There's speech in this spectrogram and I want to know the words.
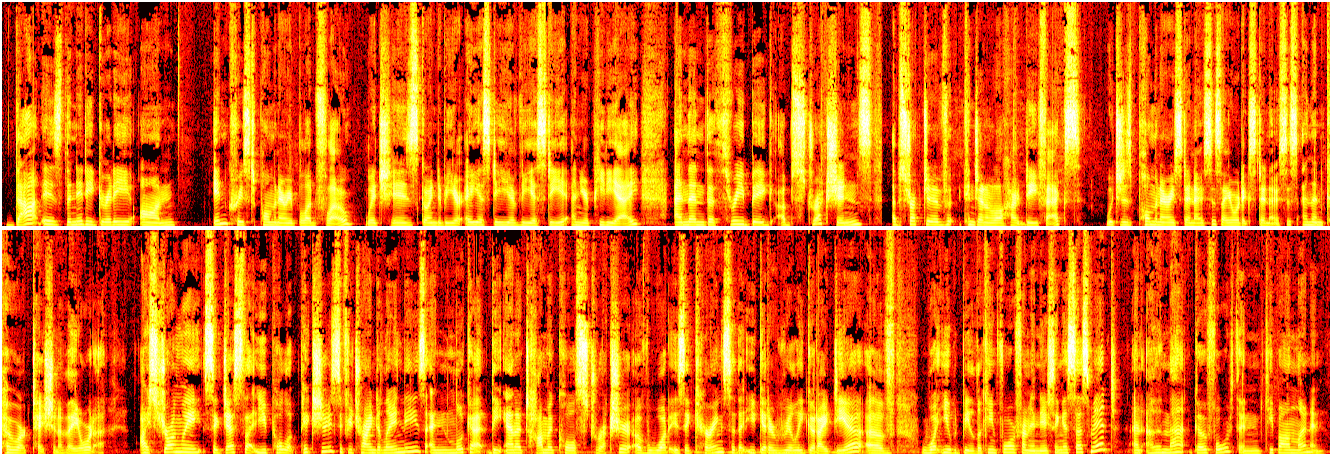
that is the nitty gritty on increased pulmonary blood flow, which is going to be your ASD, your VSD, and your PDA. And then the three big obstructions obstructive congenital heart defects, which is pulmonary stenosis, aortic stenosis, and then coarctation of aorta. I strongly suggest that you pull up pictures if you're trying to learn these and look at the anatomical structure of what is occurring so that you get a really good idea of what you would be looking for from a nursing assessment. And other than that, go forth and keep on learning.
